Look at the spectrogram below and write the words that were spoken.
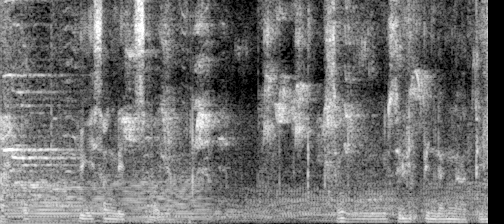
sakot. Yung isang net sa yan. So silipin lang natin.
